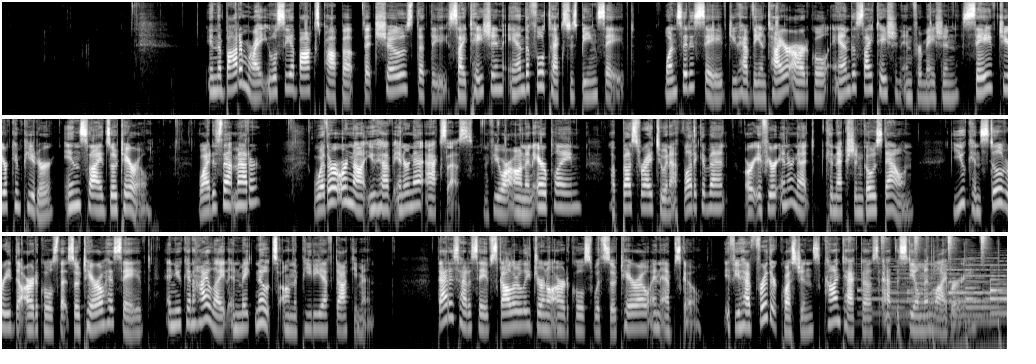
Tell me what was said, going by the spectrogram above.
In the bottom right, you will see a box pop up that shows that the citation and the full text is being saved. Once it is saved, you have the entire article and the citation information saved to your computer inside Zotero. Why does that matter? Whether or not you have internet access, if you are on an airplane, a bus ride to an athletic event, or if your internet connection goes down, you can still read the articles that Zotero has saved and you can highlight and make notes on the PDF document. That is how to save scholarly journal articles with Zotero and EBSCO. If you have further questions, contact us at the Steelman Library.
